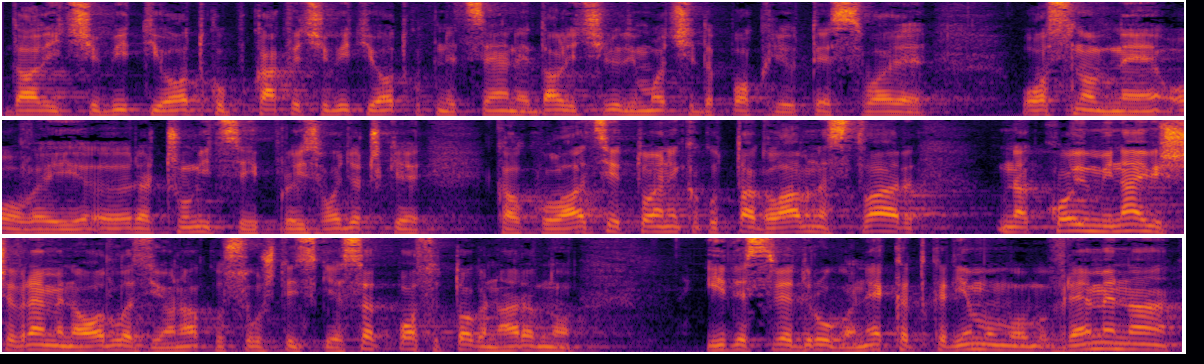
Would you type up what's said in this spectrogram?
da li će biti otkup, kakve će biti otkupne cene, da li će ljudi moći da pokriju te svoje osnovne ovaj, računice i proizvođačke kalkulacije, to je nekako ta glavna stvar na koju mi najviše vremena odlazi, onako suštinski. A sad posle toga naravno ide sve drugo. Nekad kad imamo vremena,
